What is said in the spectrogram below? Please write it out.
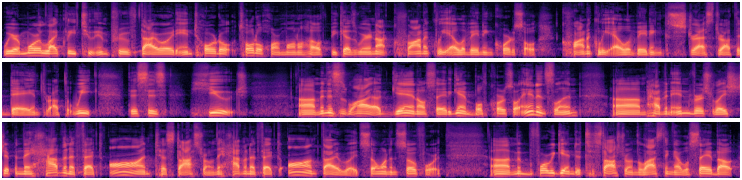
we are more likely to improve thyroid and total total hormonal health because we are not chronically elevating cortisol, chronically elevating stress throughout the day and throughout the week. This is huge. Um, and this is why, again, I'll say it again, both cortisol and insulin um, have an inverse relationship and they have an effect on testosterone. They have an effect on thyroid, so on and so forth. Um, and before we get into testosterone, the last thing I will say about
